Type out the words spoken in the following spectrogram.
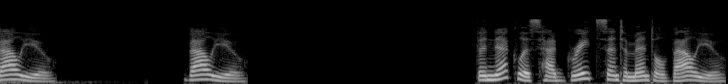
Value. Value. The necklace had great sentimental value.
